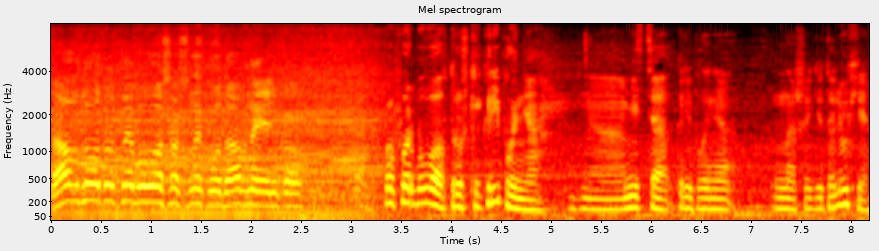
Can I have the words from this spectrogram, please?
Давно тут не було шашлику, давненько. Пофарбував трошки кріплення, е, місця кріплення нашої деталюхи.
